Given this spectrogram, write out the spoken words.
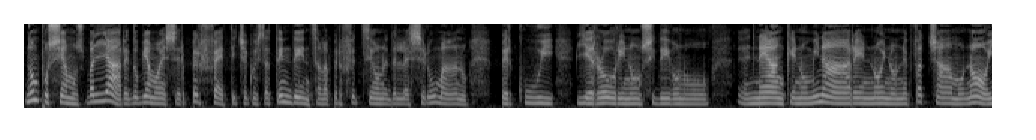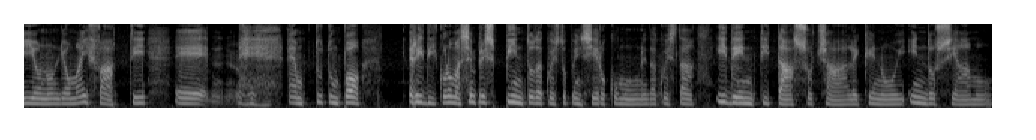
non possiamo sbagliare, dobbiamo essere perfetti, c'è questa tendenza alla perfezione dell'essere umano per cui gli errori non si devono eh, neanche nominare, noi non ne facciamo, no, io non li ho mai fatti, eh, è un, tutto un po' ridicolo, ma sempre spinto da questo pensiero comune, da questa identità sociale che noi indossiamo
